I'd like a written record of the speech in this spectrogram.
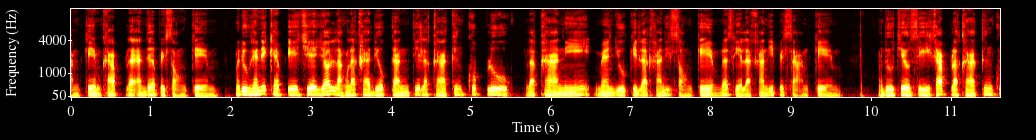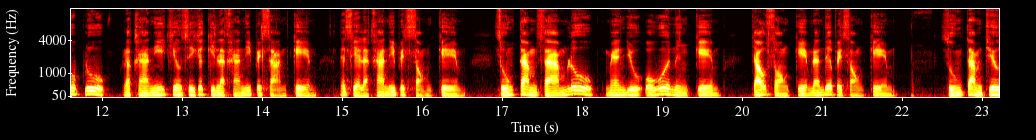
3เกมครับ และอันเดอร์ไป 2 เกม มาดูแฮนดิแคปเอเชียย้อนหลังราคาเดียวกันที่ราคาครึ่งคุบลูก ราคานี้แมนยูกินราคาที่ 2 เกม และเสียราคานี้ไป 3 เกม มาดูเชลซีครับราคาครึ่งคุบลูก ราคานี้เชลซีก็กินราคานี้ไป 3 เกม และเสียราคานี้ไป 2 เกม สูงต่ำ3ลูกแมนยูโอเวอร์1เกม เจ้า 2 เกมและอันเดอร์ไป 2 เกม สูงต่ำเชล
